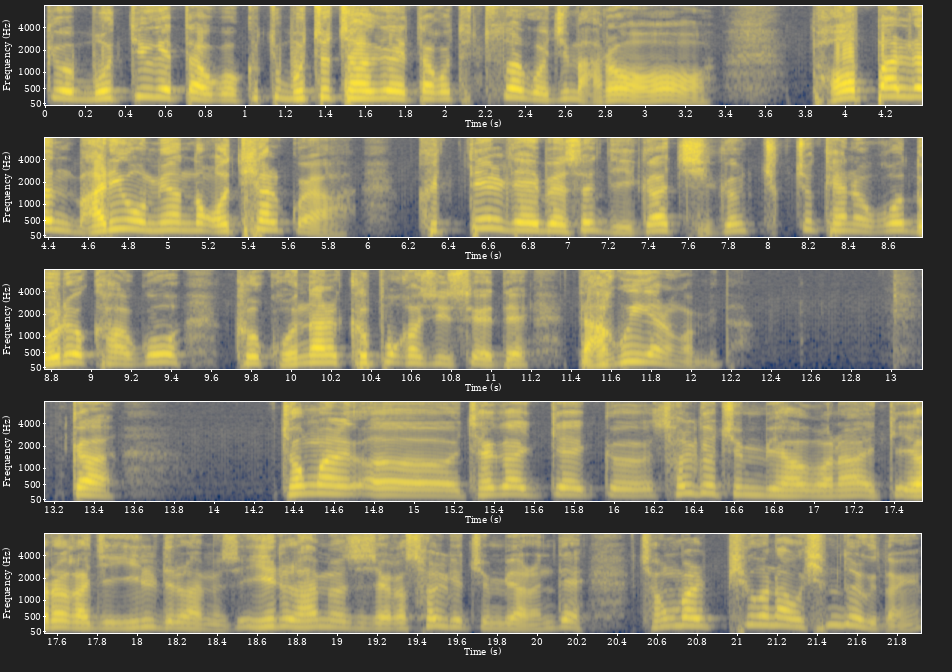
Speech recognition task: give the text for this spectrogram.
그못 뛰겠다고 그쪽 못 쫓아가겠다고 투덜거지 말어. 더 빠른 말이 오면 너 어떻게 할 거야? 그때를 대비해서 네가 지금 축적해놓고 노력하고 그 고난을 극복할 수 있어야 돼 라고 얘기하는 겁니다. 그러니까 정말 어 제가 이렇게 그 설교 준비하거나 이렇게 여러 가지 일들을 하면서 일을 하면서 제가 설교 준비하는데 정말 피곤하고 힘들거든요.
